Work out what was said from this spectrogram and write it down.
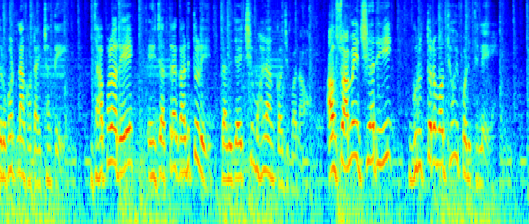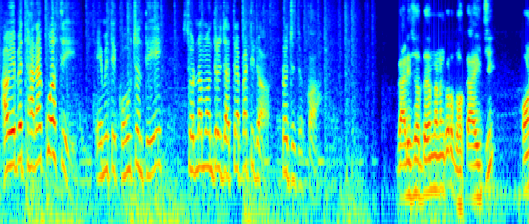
ଦୁର୍ଘଟଣା ଘଟାଇଛନ୍ତି ଯାହାଫଳରେ ଏହି ଯାତ୍ରା ଗାଡ଼ି ତୁଳି ଚାଲିଯାଇଛି ମହିଳାଙ୍କ ଜୀବନ ଆଉ ସ୍ୱାମୀ ଝିଆରୀ ଗୁରୁତର ମଧ୍ୟ ହୋଇପଡ଼ିଥିଲେ ଆଉ ଏବେ ଥାନାକୁ ଆସି ଏମିତି କହୁଛନ୍ତି ସ୍ୱର୍ଣ୍ଣମନ୍ଦିର ଯାତ୍ରା ପାର୍ଟିର ପ୍ରଯୋଜକ ଗାଡ଼ି ସହିତ ଏମାନଙ୍କର ଧକ୍କା ହେଇଛି କ'ଣ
